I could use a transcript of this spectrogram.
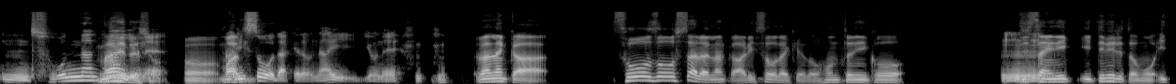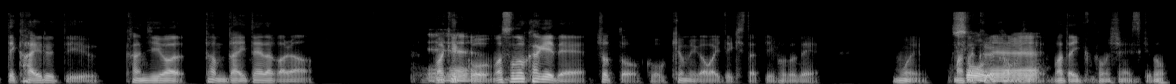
うん、そんななないいよでしょ。ね。うん。まああり、そうだけどないよね。まあなんか、想像したらなんかありそうだけど、本当にこう、うん実際に行ってみるともう行って帰るっていう感じは多分大体だから、ねまあ結構、まあその陰でちょっとこう興味が湧いてきたっていうことで、もうまた来るかもしれない。ねまた行くかもしれないですけど。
